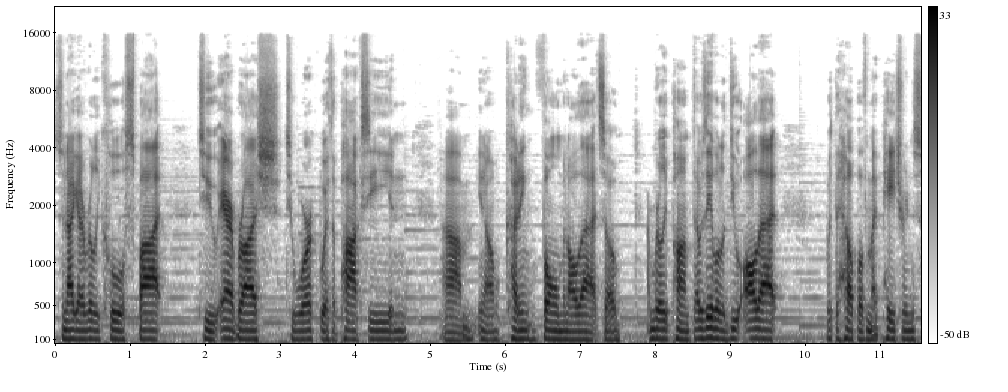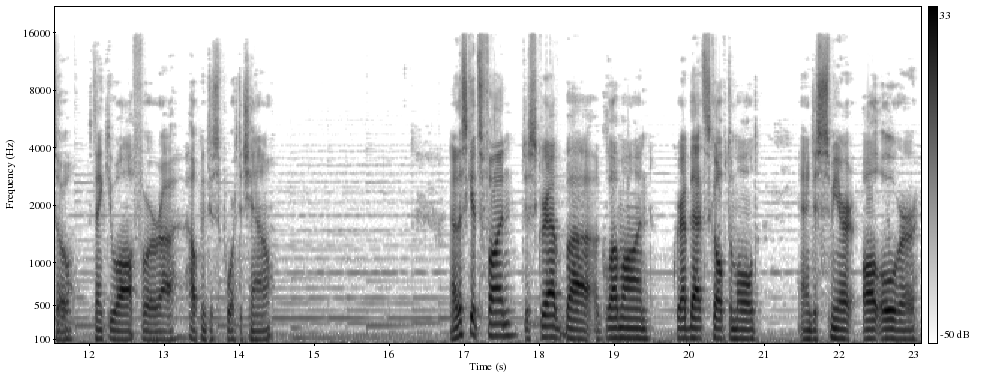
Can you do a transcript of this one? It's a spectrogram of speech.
So now I got a really cool spot to airbrush, to work with epoxy and, um, you know, cutting foam and all that. So I'm really pumped. I was able to do all that with the help of my patrons. So thank you all for uh, helping to support the channel. Now this gets fun. Just grab uh, a glove on, grab that Sculptamold, and just smear it all over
